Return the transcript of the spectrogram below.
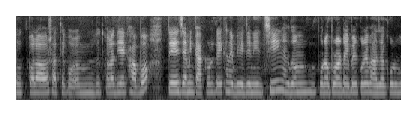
দুধ কলাও সাথে দুধ কলা দিয়ে খাব। তো এই যে আমি কাঁকরোলটা এখানে ভেজে নিচ্ছি একদম পোড়া পোড়া টাইপের করে ভাজা করব।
